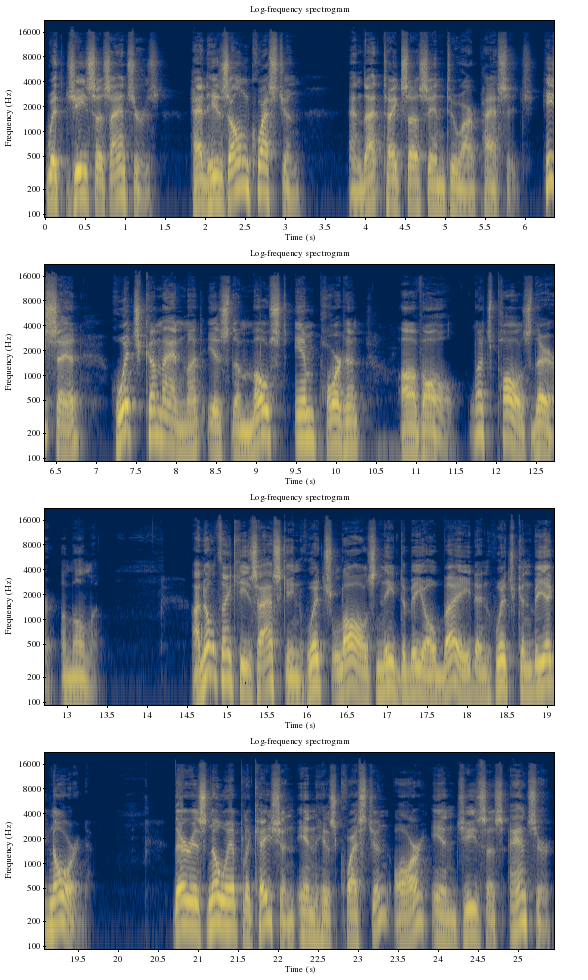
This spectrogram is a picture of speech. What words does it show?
with Jesus' answers had his own question, and that takes us into our passage. He said, Which commandment is the most important of all? Let's pause there a moment. I don't think he's asking which laws need to be obeyed and which can be ignored. There is no implication in his question or in Jesus' answer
